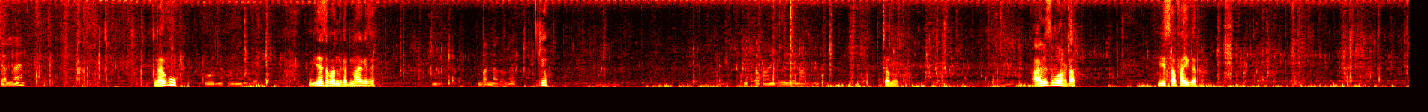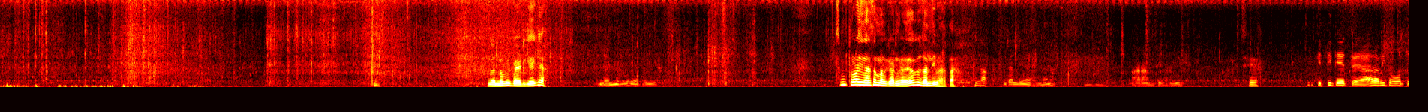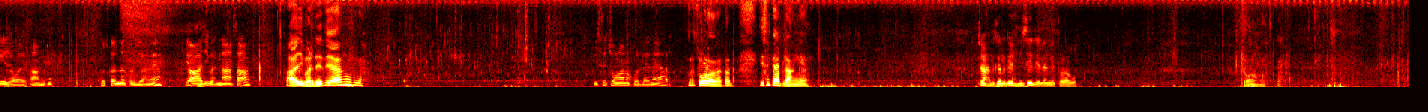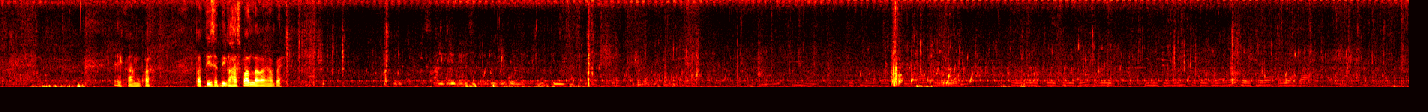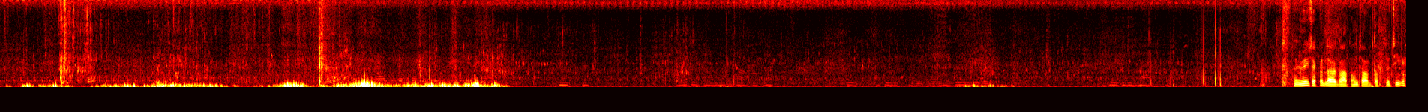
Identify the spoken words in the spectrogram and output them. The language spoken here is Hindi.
चलना है। घर को? इधर से बंद करना आगे से। बंद ना कर क्यों? कितना पानी धो लेना हमें चलो तो। आगे से वो हटा। ये सफ़ाई कर। गन्नू भी बैठ गया क्या जानने को जाता है तुम थोड़ा इधर से मनगढ़ कर दिया तो जल्दी भरता। ना जल्दी में भरना ना। आराम से भरेंगे कितनी तेज है यार अभी तो और तेज होगा शाम को। कुछ करना थोड़ी हमें या आज ही भरना है साहब? आज ही भर देते यार और क्या। इसे चौड़ा ना खोल लेना यार। ना छोड़ा ना कट इसमें पैप लाएँगे? चल हल्के हल्के यहीं से ले लेंगे थोड़ा वो छोड़ा मत कर। एक काम कर। पत्ती सत्ती घास पात लगा यहाँ पे। मैं चक्कर लगा आता हूँ चारों तरफ़ से ठीक है?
